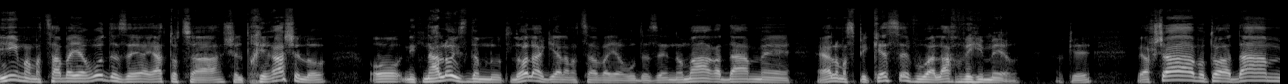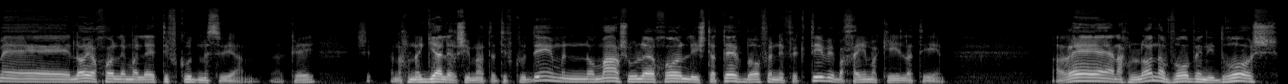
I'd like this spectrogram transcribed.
אם המצב הירוד הזה היה תוצאה של בחירה שלו, או ניתנה לו הזדמנות לא להגיע למצב הירוד הזה, נאמר אדם, uh, היה לו מספיק כסף והוא הלך והימר, אוקיי? ועכשיו אותו אדם uh, לא יכול למלא תפקוד מסוים, אוקיי? אנחנו נגיע לרשימת התפקודים, נאמר שהוא לא יכול להשתתף באופן אפקטיבי בחיים הקהילתיים. הרי אנחנו לא נבוא ונדרוש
